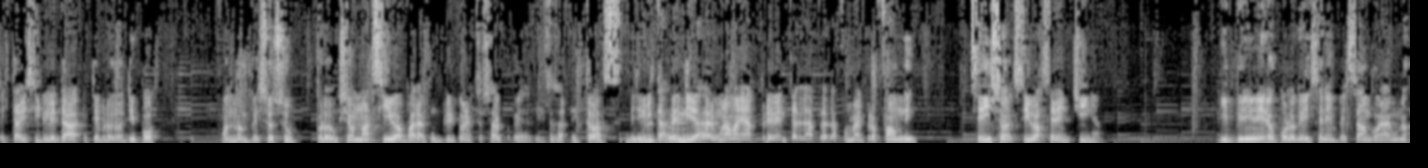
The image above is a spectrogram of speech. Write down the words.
esta bicicleta, este prototipo, cuando empezó su producción masiva para cumplir con estos, ac- estos- estas bicicletas vendidas de alguna manera en preventa en la plataforma de crowdfunding, se hizo, se iba a hacer en China. Y primero, por lo que dicen, empezaron con algunos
